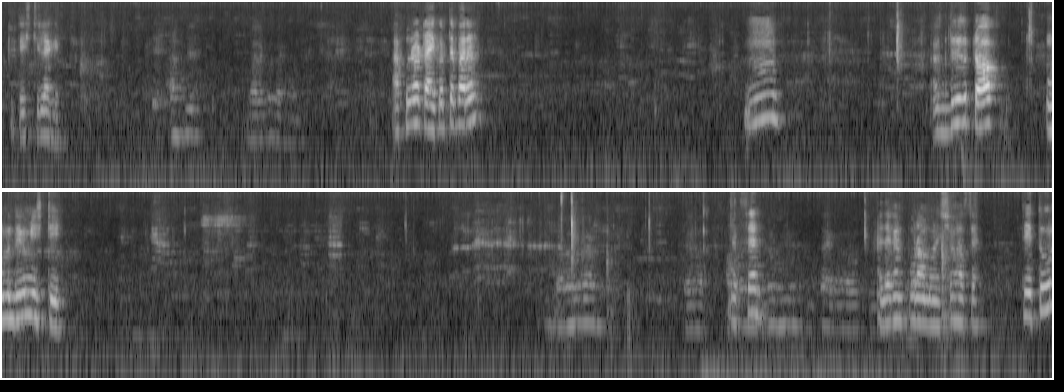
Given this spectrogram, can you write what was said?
একটু টেস্টি লাগে। আপনারা ট্রাই করতে পারেন। হুম একদিকে টক, অন্যদিকে মিষ্টি। দেখছেন? দেখেন পোড়ামরিচও আছে। তেঁতুল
